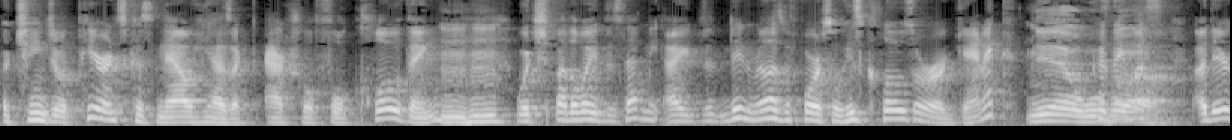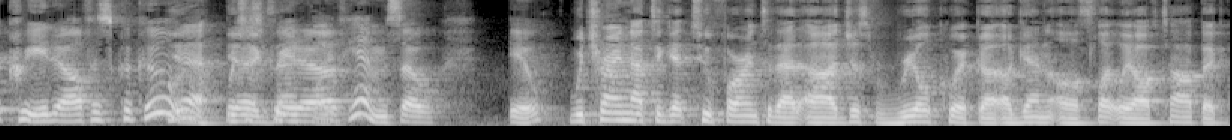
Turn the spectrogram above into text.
a change of appearance, because now he has like actual full clothing. Mm-hmm. Which, by the way, does that mean I didn't realize before? So his clothes are organic. Yeah, because they uh, must uh, they're created off his cocoon, Yeah, which yeah, is created out of him. So, ew. we're trying not to get too far into that. Uh, just real quick, uh, again, uh, slightly off topic.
